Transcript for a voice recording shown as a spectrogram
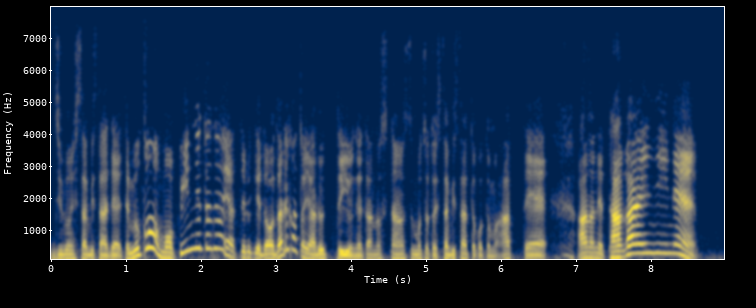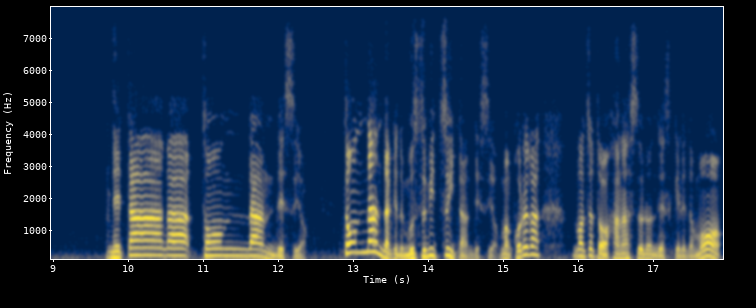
自分久々で、で、向こうもピンネタではやってるけど、誰かとやるっていうネタのスタンスもちょっと久々ってこともあって、あのね、互いにね、ネタが飛んだんですよ。飛んだんだけど結びついたんですよ。まあ、これが、まあ、ちょっと話するんですけれども、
